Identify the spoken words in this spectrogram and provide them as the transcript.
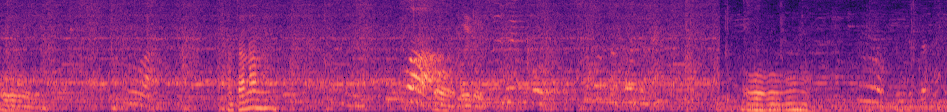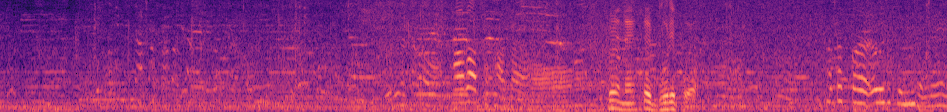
오 우와. 간단하네 우와. 어 물도 있어. 오 바로 앞에 바다야. 아, 그러네 또 물이 보여 바닷가 여기서 보면 되네.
